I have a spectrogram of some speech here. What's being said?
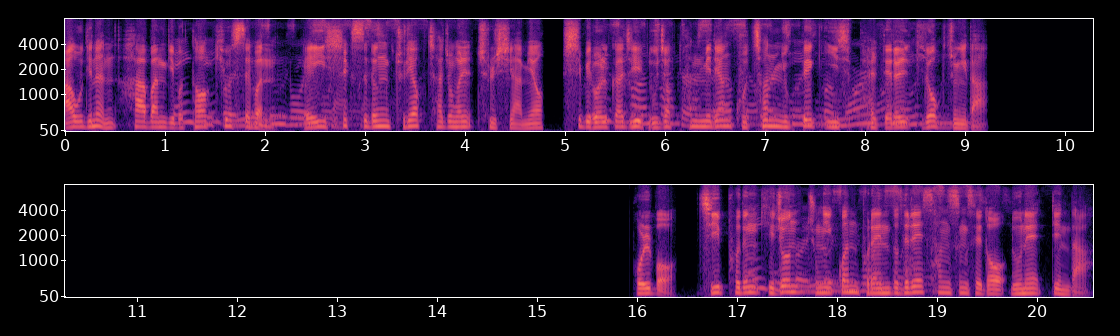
아우디는 하반기부터 Q7, A6 등 주력 차종을 출시하며 11월까지 누적 판매량 9,628대를 기록 중이다. 볼보, 지프 등 기존 중위권 브랜드들의 상승세도 눈에 띈다.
